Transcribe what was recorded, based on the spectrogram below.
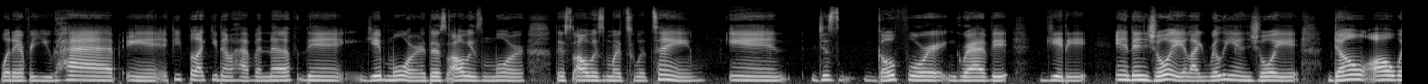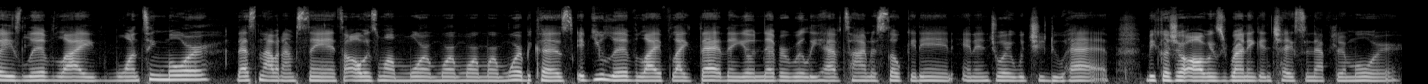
whatever you have and if you feel like you don't have enough then get more there's always more there's always more to attain and just go for it grab it get it and enjoy it. Like, really enjoy it. Don't always live life wanting more. That's not what I'm saying. To always want more, and more, and more, more, more. Because if you live life like that, then you'll never really have time to soak it in and enjoy what you do have. Because you're always running and chasing after more.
